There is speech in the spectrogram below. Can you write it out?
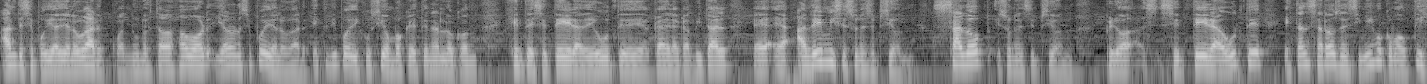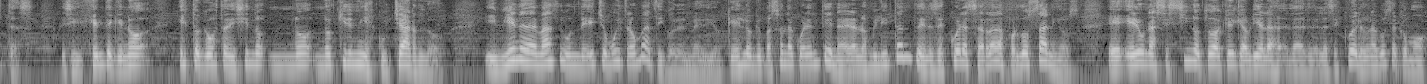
antes se podía dialogar cuando uno estaba a favor y ahora no se puede dialogar. Este tipo de discusión, vos querés tenerlo con gente de CETERA, de UTE, de acá de la capital. Eh, eh, Ademis es una excepción, SADOP es una excepción, pero CETERA, UTE están cerrados en sí mismos como autistas. Es decir, gente que no, esto que vos estás diciendo no, no quiere ni escucharlo. Y viene además de un hecho muy traumático en el medio, que es lo que pasó en la cuarentena. Eran los militantes de las escuelas cerradas por dos años. Eh, era un asesino todo aquel que abría las escuelas, una cosa como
